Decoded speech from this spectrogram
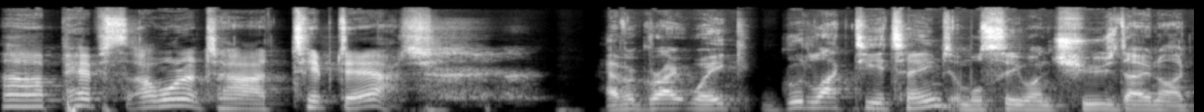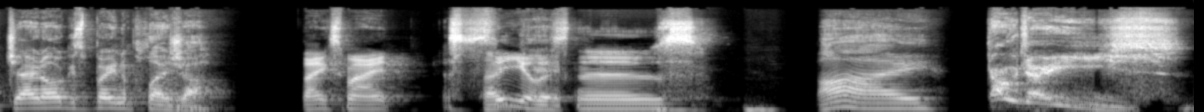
Uh, Peps, I want it uh, tipped out. Have a great week. Good luck to your teams, and we'll see you on Tuesday night. J Dog, it's been a pleasure. Thanks, mate. See Take you, care. listeners. Bye. Go D's!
